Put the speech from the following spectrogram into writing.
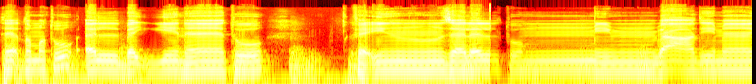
تاء ضمته البينات فإن زللتم من بعد ما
